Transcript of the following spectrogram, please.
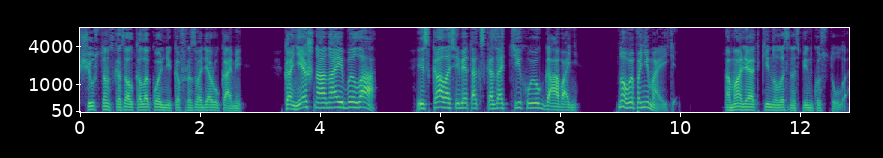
С чувством сказал Колокольников, разводя руками. Конечно, она и была. Искала себе, так сказать, тихую гавань. Но вы понимаете. Амалия откинулась на спинку стула.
